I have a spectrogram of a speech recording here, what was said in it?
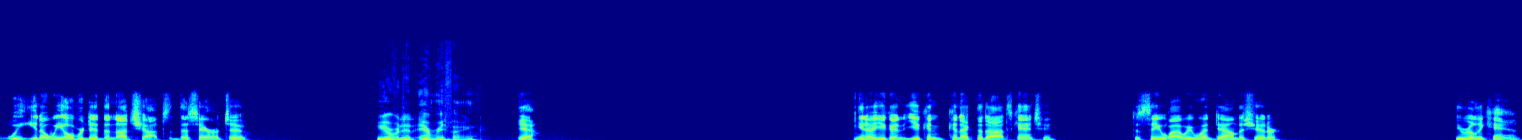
we you know we overdid the nut shots in this era too. You overdid everything. Yeah. You know, you can you can connect the dots, can't you? To see why we went down the shitter. You really can.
